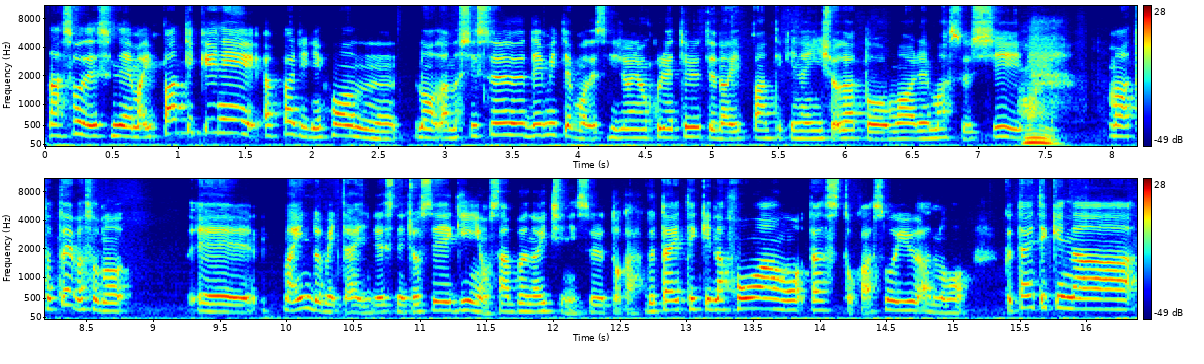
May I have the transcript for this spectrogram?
あそうですね、まあ、一般的にやっぱり日本のあの指数で見てもです、ね、非常に遅れてるっていうのが一般的な印象だと思われますし、はい。まあ、例えばその、えーまあ、インドみたいにですね女性議員を3分の1にするとか、具体的な法案を出すとか、そういうあの具体的な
